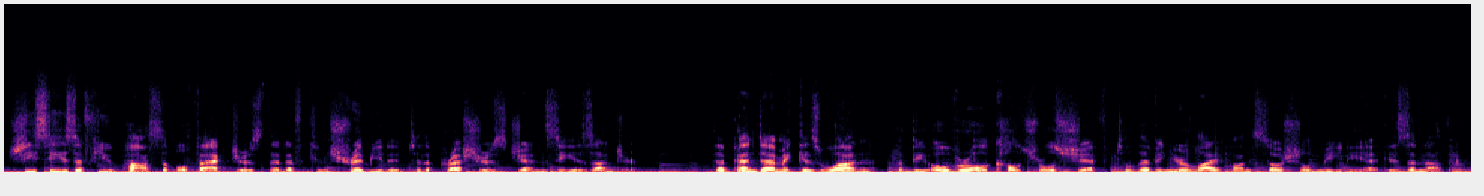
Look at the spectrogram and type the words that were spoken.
She sees a few possible factors that have contributed to the pressures Gen Z is under. The pandemic is one, but the overall cultural shift to living your life on social media is another.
